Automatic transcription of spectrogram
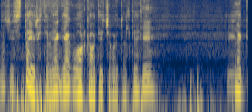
Наач ястаа хэрэгтэй юм. Яг яг воркаут хийж байгаа үед бол тий. Тий. Яг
